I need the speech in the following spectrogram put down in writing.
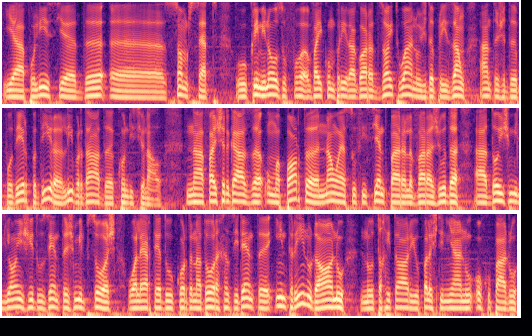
e à polícia de uh, Somerset. O criminoso vai cumprir agora 18 anos de prisão antes de poder pedir a liberdade condicional. Na faixa de Gaza, uma porta não não é suficiente para levar ajuda a 2 milhões e 200 mil pessoas. O alerta é do coordenador residente interino da ONU no território palestiniano ocupado.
